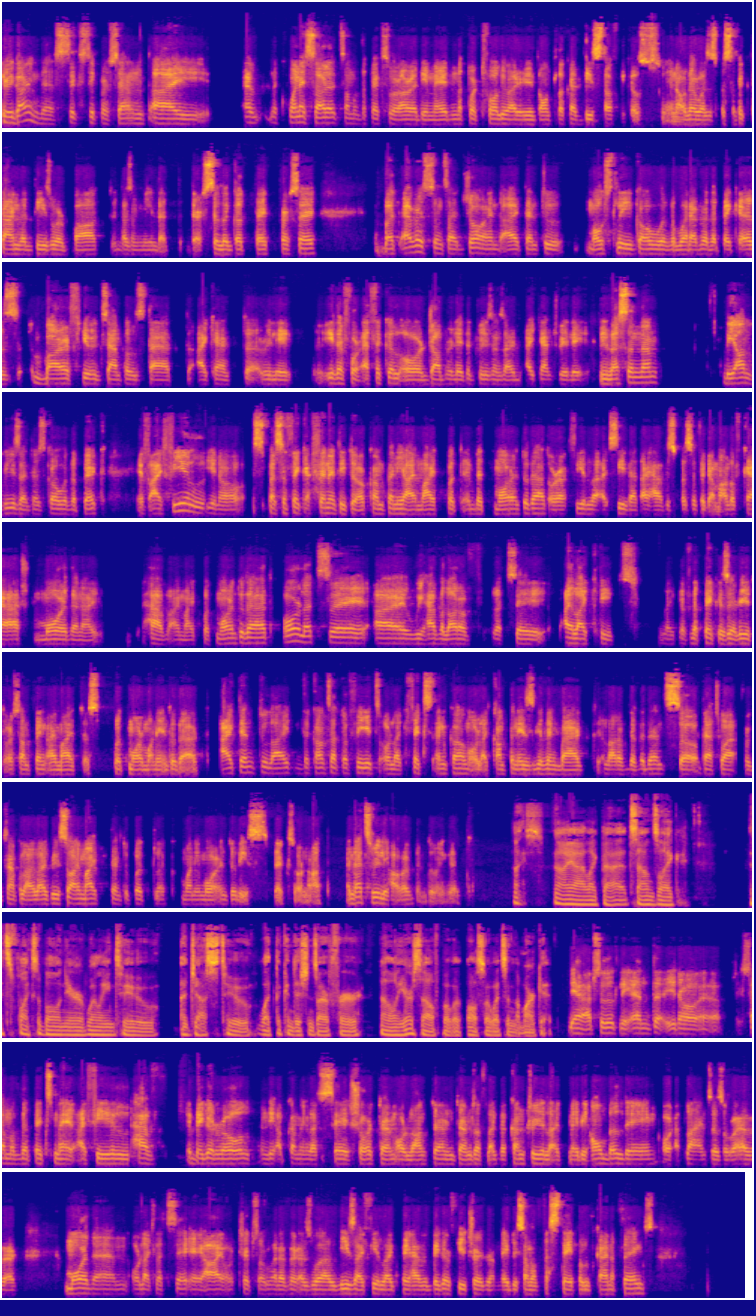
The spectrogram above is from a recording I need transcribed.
Regarding the 60%, I, I like when I started, some of the picks were already made in the portfolio. I really don't look at these stuff because, you know, there was a specific time that these were bought. It doesn't mean that they're still a good pick per se. But ever since I joined, I tend to mostly go with whatever the pick is, bar a few examples that I can't uh, really, either for ethical or job related reasons, I, I can't really invest in them. Beyond these, I just go with the pick. If I feel, you know, specific affinity to a company, I might put a bit more into that, or I feel that I see that I have a specific amount of cash more than I have i might put more into that. Or let's say i we have a lot of let's say i like REITs like if the pick is a REIT or something i might just put more money into that. I tend to like the concept of REITs or like fixed income or like companies giving back a lot of dividends. So that's why for example i like these. So i might tend to put like money more into these picks or not. And that's really how i've been doing it. Nice. Oh yeah i like that. It sounds like it's flexible and you're willing to adjust to what the conditions are for not only yourself but also what's in the market. Yeah absolutely. And uh, you know uh, some of the picks may i feel have a bigger role in the upcoming let's say short term or long term in terms of like the country like maybe home building or appliances or whatever more than or like let's say ai or chips or whatever as well. These i feel like they have a bigger future than maybe some of the staple kind of things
